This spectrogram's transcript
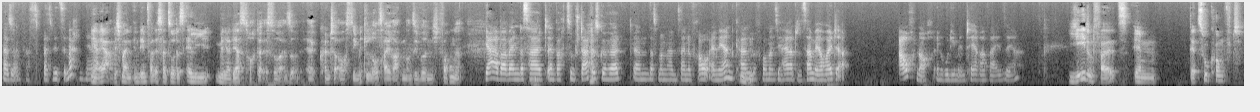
Also, was, was willst du machen? Ja. Ja, ja, aber ich meine, in dem Fall ist halt so, dass Ellie Milliardärstochter ist so. Also er könnte auch sie mittellos heiraten und sie würden nicht verhungern. Ja, aber wenn das halt einfach zum Status gehört, ähm, dass man halt seine Frau ernähren kann, bevor man sie heiratet, das haben wir ja heute auch noch in rudimentärer Weise, ja. Jedenfalls in der Zukunft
